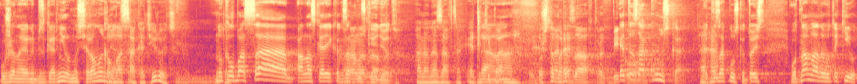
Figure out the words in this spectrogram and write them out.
уже, наверное, без гарнира, но все равно Колбаса мясо. котируется? Ну, колбаса, она скорее как Она закуска идет. Она на завтрак. Это Да, типа... она- Колбаса Чтобы это ра- завтрак, бекон. Это закуска. Это закуска. То есть, вот нам надо вот такие,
